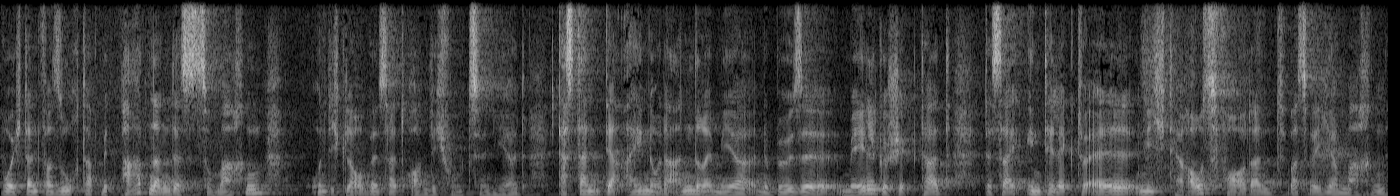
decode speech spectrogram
wo ich dann versucht habe, mit Partnern das zu machen. Und ich glaube, es hat ordentlich funktioniert. Dass dann der eine oder andere mir eine böse Mail geschickt hat, das sei intellektuell nicht herausfordernd, was wir hier machen,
